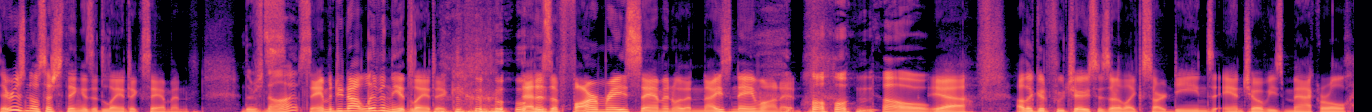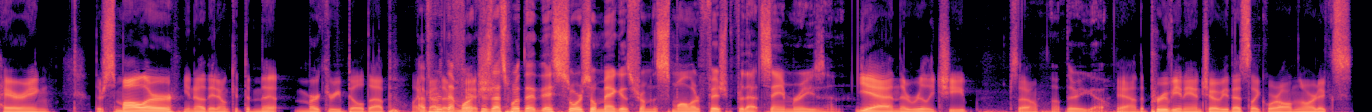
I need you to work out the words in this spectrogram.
There is no such thing as Atlantic salmon. There's not. Salmon do not live in the Atlantic. that is a farm raised salmon with a nice name on it. Oh no! Yeah. Other good food choices are like sardines, anchovies, mackerel, herring. They're smaller. You know, they don't get the me- mercury buildup. Like I've heard that more because that's what they, they source omegas from the smaller fish for that same reason. yeah, and they're really cheap. So Oh, there you go. yeah, the Peruvian anchovy. That's like where all Nordics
